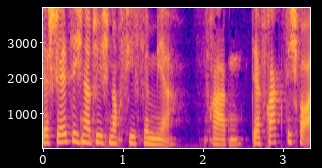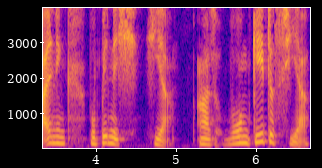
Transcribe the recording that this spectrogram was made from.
der stellt sich natürlich noch viel, viel mehr Fragen. Der fragt sich vor allen Dingen, wo bin ich hier? Also, worum geht es hier?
